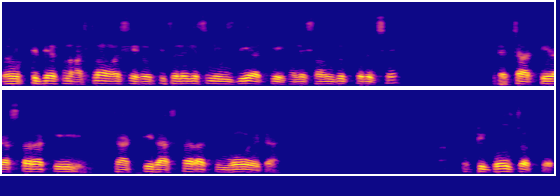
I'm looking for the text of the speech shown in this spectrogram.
রোডটি দিয়ে এখন আসলাম, আর সেই রোডটি চলে গেছে নিচ দিয়ে আর কি, এখানে সংযোগ করেছে। এটা চারটি রাস্তার আর কি, চারটি রাস্তার আর কি মোড় এটা। একটি গোল চত্বর।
